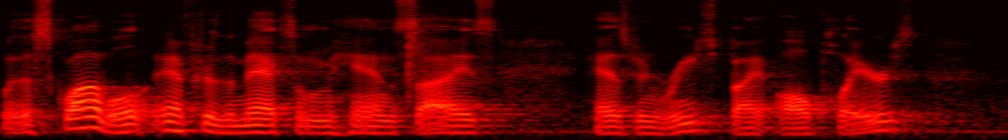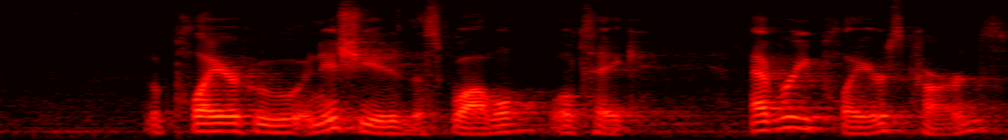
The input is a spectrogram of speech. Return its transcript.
With a squabble, after the maximum hand size has been reached by all players, the player who initiated the squabble will take every player's cards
